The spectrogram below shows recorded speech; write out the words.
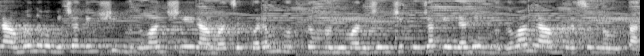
रामनवमीच्या दिवशी भगवान श्रीरामाचे परमभक्त हनुमानजींची पूजा केल्याने भगवान राम प्रसन्न होतात.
